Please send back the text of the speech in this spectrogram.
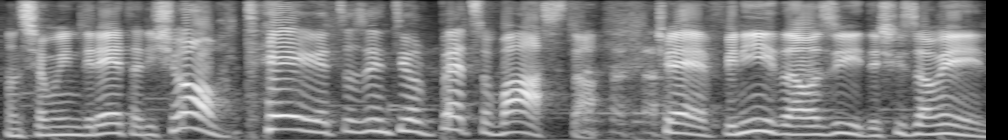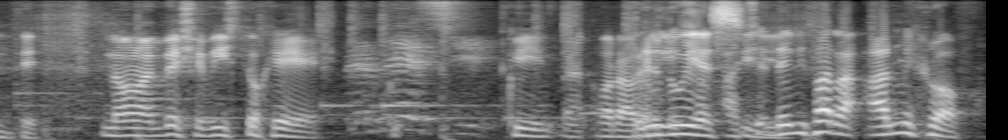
non siamo in diretta, dice: Oh, te che ti ho sentito il pezzo, basta. cioè, è finita così, decisamente. No, no, invece visto che... Qui, eh, ora Per lui è sì. Devi parlare al microfono.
